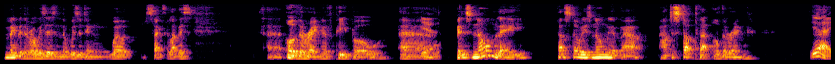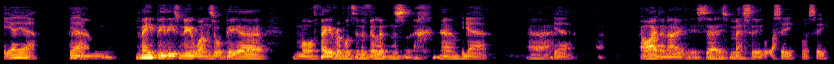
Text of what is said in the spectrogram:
maybe there always is in the wizarding world sector, like this uh, othering of people. Uh, yeah. But it's normally, that story is normally about how to stop that othering. Yeah, yeah, yeah. Yeah. Um, maybe these new ones will be uh, more favourable to the villains. um, yeah. Uh, yeah. Oh, I don't know. It's uh, it's messy. We'll see. We'll see.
